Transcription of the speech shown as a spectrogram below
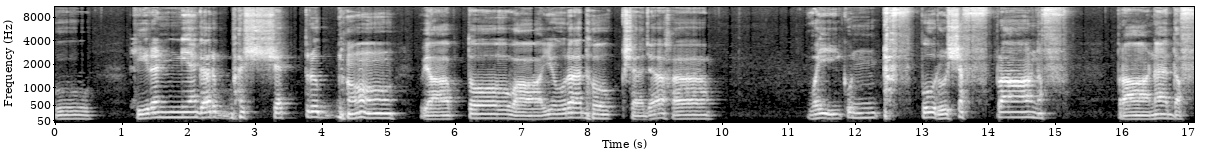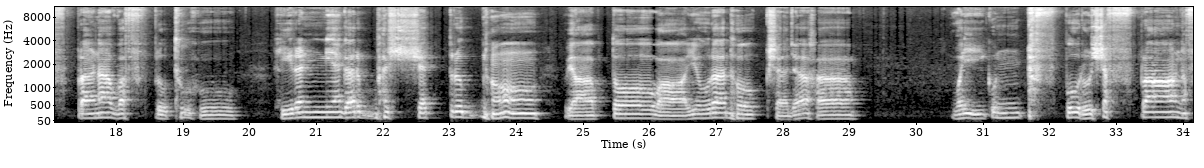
हिरण्यगर्भः शत्रुघ्नो व्याप्तो वायुरधोक्षजः। वैकुण्ठः पुरुषः प्राणः प्राणदः प्रणवः पृथुः हिरण्यगर्भः शत्रुघ्नो व्याप्तो वायुरधोक्षजः। वैकुण्ठः पुरुषः प्राणः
